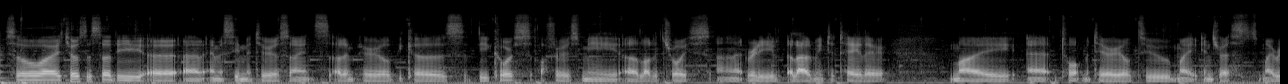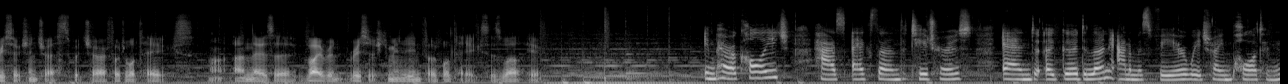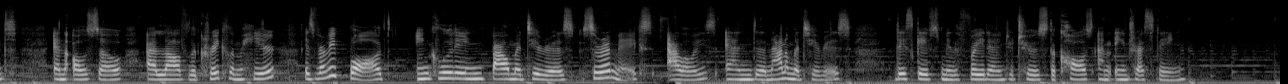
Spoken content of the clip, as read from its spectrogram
So I chose to study uh, MSc Material Science at Imperial because the course offers me a lot of choice and it really allowed me to tailor my uh, taught material to my interests, my research interests, which are photovoltaics. Uh, and there's a vibrant research community in photovoltaics as well here. Imperial College has excellent teachers and a good learning atmosphere, which are important. And also, I love the curriculum here. It's very broad, including biomaterials, ceramics, alloys, and nanomaterials. This gives me the freedom to choose the course I'm interested in.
